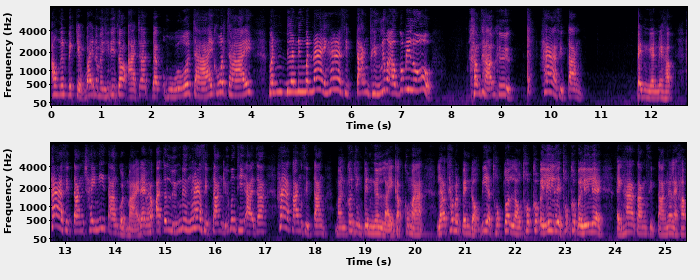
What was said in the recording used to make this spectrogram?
เอาเงินไปเก็บไว้ในบัญชีดิจิตอลอาจจะแบบโอ้โหจ่ายโคตรจ่าย มันเดือนหนึ่งมันได้ห้าสิบตังค์ถึงหรือเปล่าก็ไม่รู้คำถามคือห้าสิบตังค์เป็นเงินไหมครับห้าสิบตังค์ใช้นี้ตามกฎหมายได้ไหมครับ อาจจะหลึงหนึ่งห้าสิบตังค์หรือบางทีอาจจะห้าตังค์สิบตังค์มันก็ยังเป็นเงินไหลกลับเข้ามา แล้วถ้ามันเป็นดอกเบี้ยทบต้นเราทบเข้าไปเรื่อยๆทบเข้าไปเรื่อยๆไอ้ห้าตังค์สิบตังค์นั่นแหละครับ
